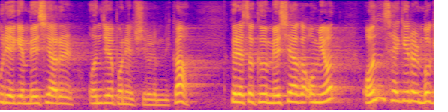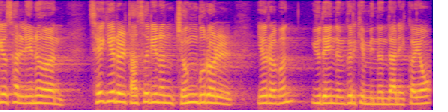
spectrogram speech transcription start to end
우리에게 메시아를 언제 보내주실랍니까? 그래서 그 메시아가 오면 온 세계를 먹여 살리는 세계를 다스리는 정부를 여러분 유대인들은 그렇게 믿는다니까요.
